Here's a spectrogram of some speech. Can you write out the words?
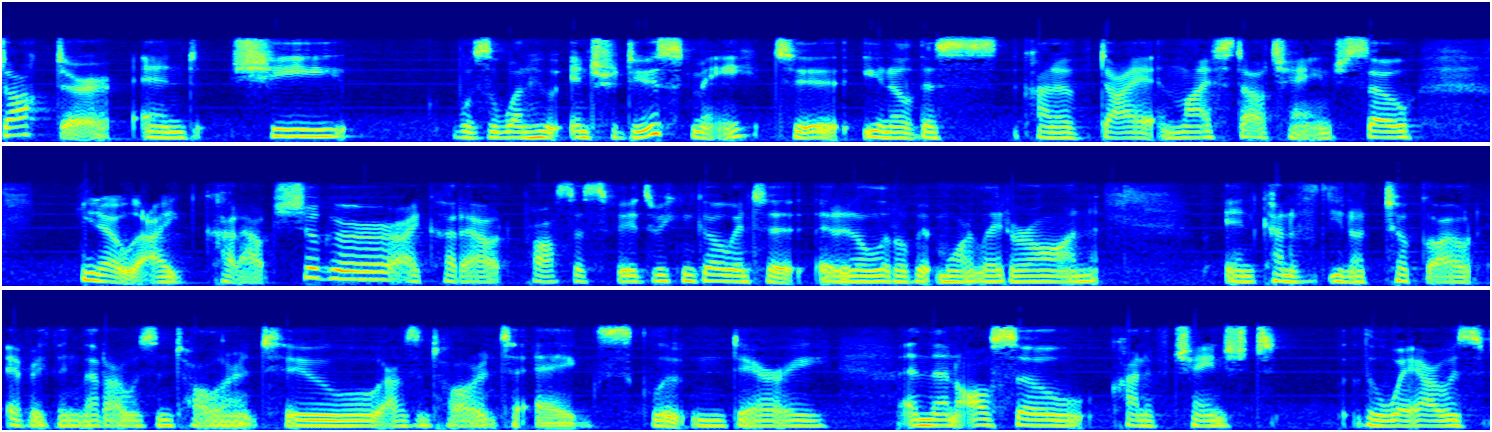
doctor and she was the one who introduced me to you know this kind of diet and lifestyle change. So you know i cut out sugar i cut out processed foods. We can go into it a little bit more later on and kind of you know took out everything that i was intolerant to. I was intolerant to eggs gluten dairy and then also kind of changed the way i was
